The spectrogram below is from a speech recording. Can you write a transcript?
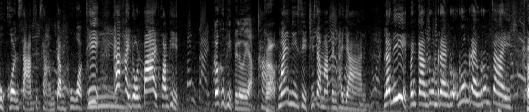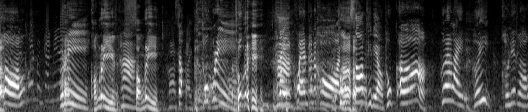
บุคคล 33 จำพวกที่ถ้าใครโดนป้ายความผิดก็คือผิดไปเลยอะ ค่ะ ครับ ไม่มีสิทธิ์ที่จะมาเป็นพยาน แล้วนี่เป็นการร่วมแรงร่วมแรงร่วมใจครับ ของรี ของรีค่ะ สองรีสทุกรีทุกรี ในแคว้นพระนครทุกซ่องทีเดียว ทุกเออ เพื่ออะไร เฮ้ย เขาเรียกร้อง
